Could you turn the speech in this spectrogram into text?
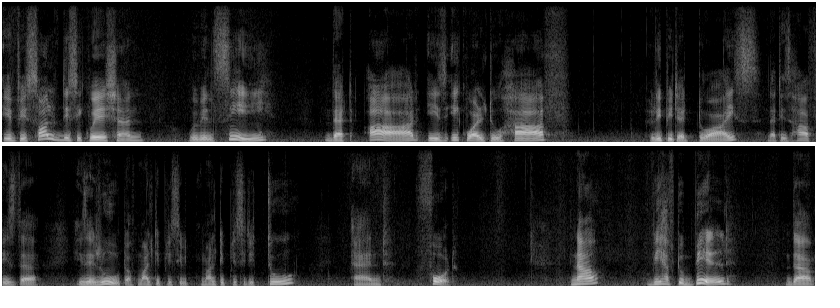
if we solve this equation, we will see that r is equal to half repeated twice that is half is the is a root of multiplicity multiplicity 2 and 4. Now, we have to build the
